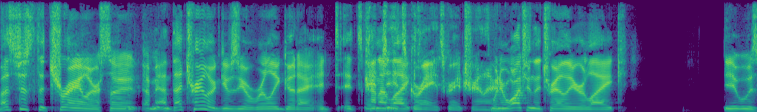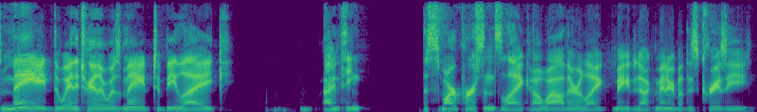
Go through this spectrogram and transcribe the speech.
That's just the trailer. So I mean, that trailer gives you a really good. It, it's kind of It- like it's great. It's great trailer. when you're watching the trailer, you're like, it was made the way the trailer was made to be like. I think a smart person's like, oh wow, they're like making a documentary about these crazy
